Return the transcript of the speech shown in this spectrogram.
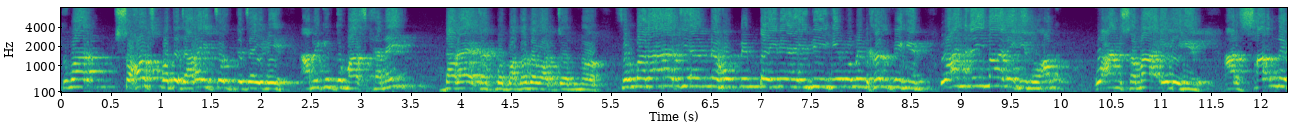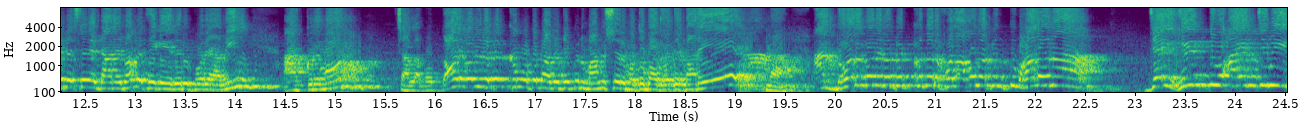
তোমার সহজ পথে যারাই চলতে চাইবে, আমি কিন্তু মাঝখানে দাঁড়ায় থাকব বাধা দেওয়ার জন্য। আর সামনে, পেছনে, ডানে ভাবে থেকে এদের উপরে আমি আক্রমণ চালাবো। ধর্ম নিরপেক্ষ মতবাদ এটি কোনো মানুষের মতবাদ হতে পারে না। আর ধর্ম নিরপেক্ষতার ফলাফলও কিন্তু ভালো না। যে হিন্দু আইনজীবী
